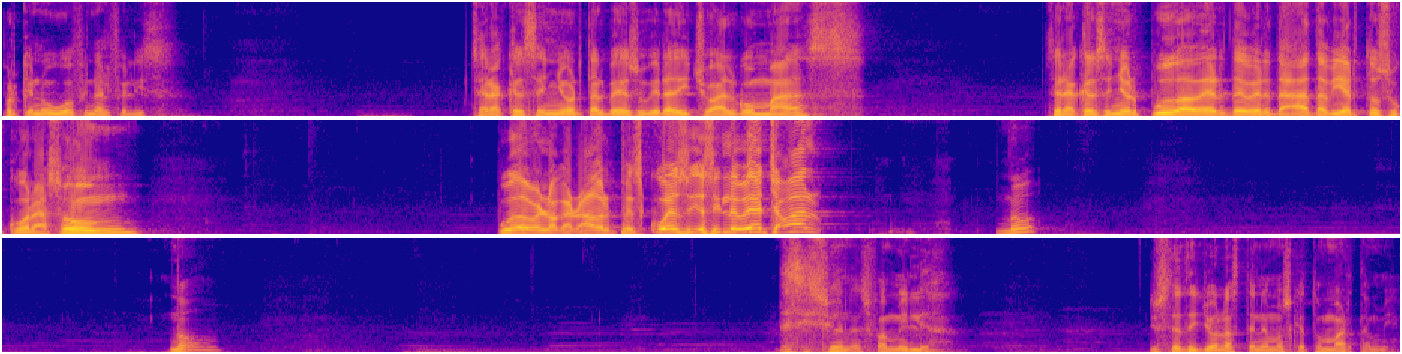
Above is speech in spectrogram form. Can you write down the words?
¿Por qué no hubo final feliz? ¿Será que el Señor tal vez hubiera dicho algo más ¿Será que el Señor pudo haber de verdad abierto su corazón? Pudo haberlo agarrado el pescuezo y decirle, vea chaval. No. No. Decisiones, familia. Y usted y yo las tenemos que tomar también.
